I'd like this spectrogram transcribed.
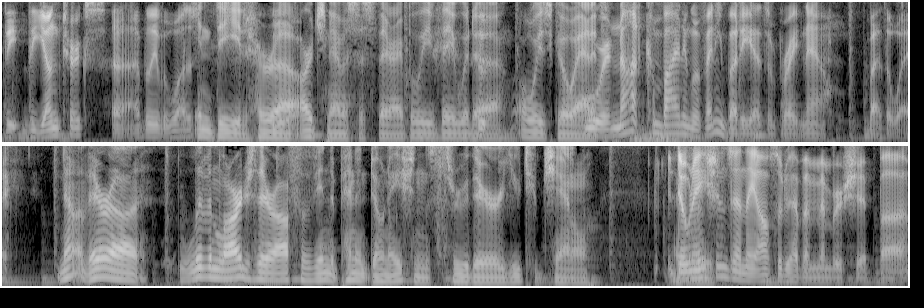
the the Young Turks, uh, I believe it was. Indeed, her uh, arch nemesis there. I believe they would uh, always go at who it. are not combining with anybody as of right now. By the way, no, they're uh, living large. They're off of independent donations through their YouTube channel. Donations, and they also do have a membership. Uh,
